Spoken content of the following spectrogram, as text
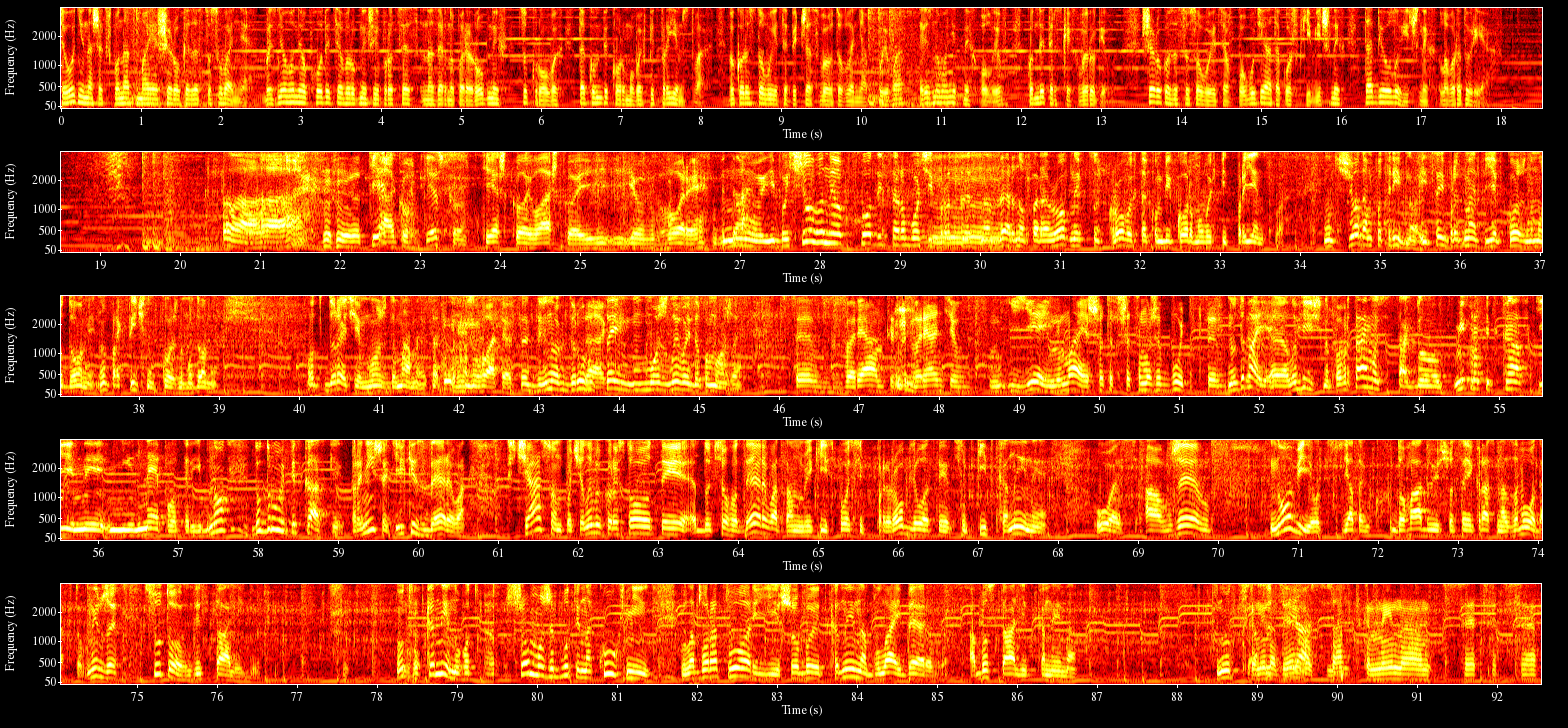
Сьогодні наш експонат має широке застосування. Без нього не обходиться виробничий процес на зернопереробних, цукрових та комбікормових підприємствах. Використовується під час виготовлення пива, різноманітних олив, кондитерських виробів. Широко застосовується в побуті, а також в хімічних та біологічних лабораторіях. Тяжко, тяжко. Тяжко і важко, і, і в гори. Ну і без чого не обходиться робочий процес на зернопереробних, цукрових та комбікормових підприємствах. Ну що там потрібно? І цей предмет є в кожному домі, ну практично в кожному домі. От, до речі, можеш до мами зателефонувати. Все дзвінок другу, цей можливо й допоможе. Це варіанти, варіантів є і немає. Що тут, що це може бути? Це Ну давай е, логічно, повертаємось так до мікропідказки не, ні, не потрібно. До другої підказки. Раніше тільки з дерева. З часом почали використовувати до цього дерева, там в якийсь спосіб прироблювати цупкі тканини. Ось, а вже в нові, от я так догадую, що це якраз на заводах, то вони вже суто зі сталі йдуть. От тканину, от е, що може бути на кухні, в лабораторії, щоб тканина була і дерево, або сталі тканина. Ну, тканина дерева, сталь, тканина, це, це, це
